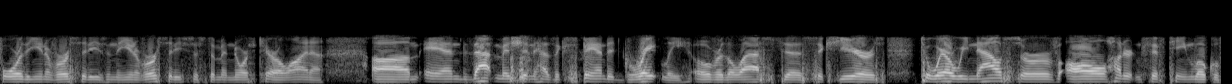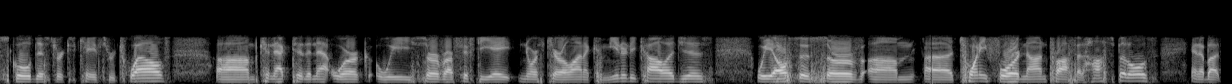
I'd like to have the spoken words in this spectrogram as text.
for the universities and the university system in North Carolina. Um, and that mission has expanded greatly over the last uh, six years to where we now serve all 115 local school districts K through 12. Um, connect to the network. We serve our 58 North Carolina community colleges. We also serve um, uh, 24 nonprofit hospitals and about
